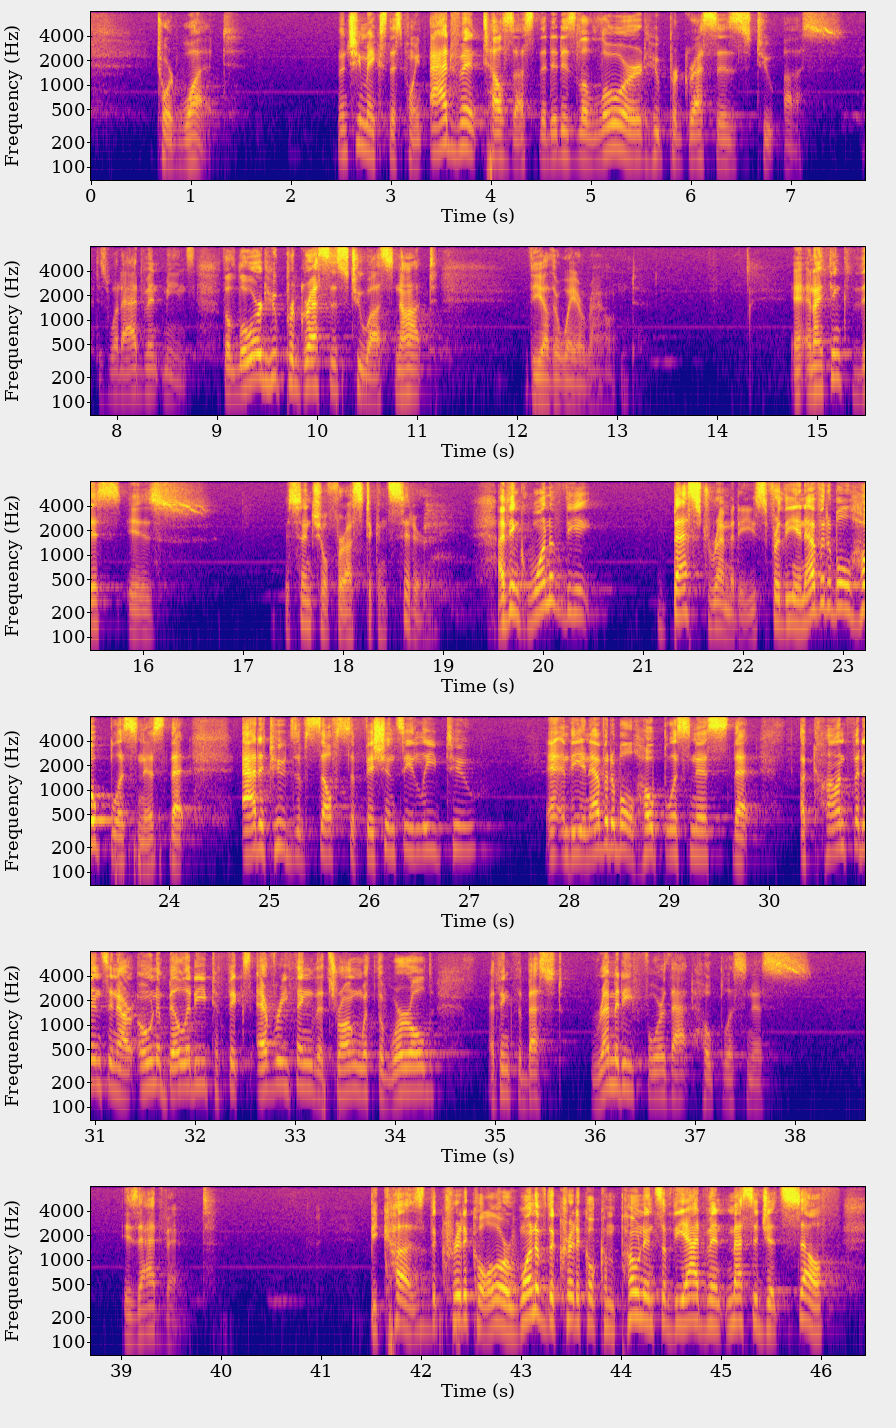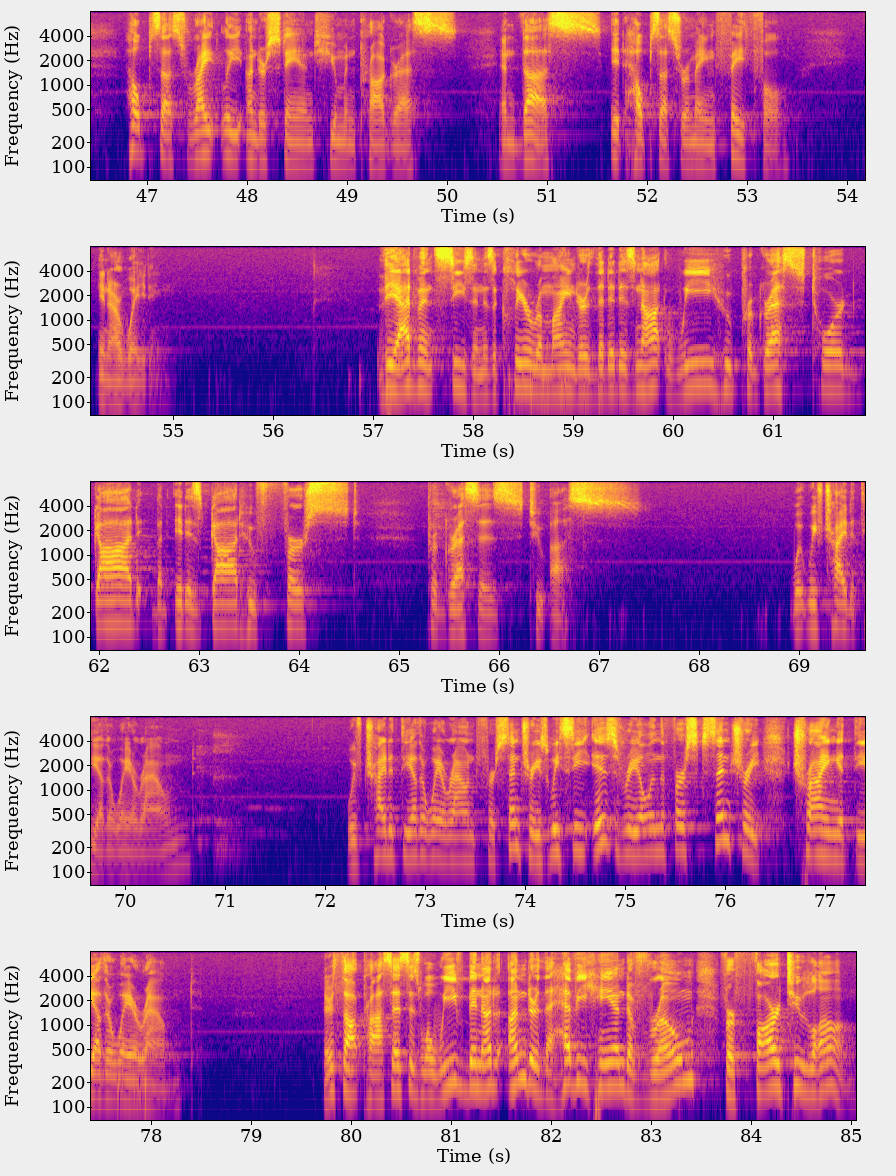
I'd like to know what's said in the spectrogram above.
toward what? Then she makes this point Advent tells us that it is the Lord who progresses to us. That is what Advent means. The Lord who progresses to us, not the other way around. And I think this is essential for us to consider. I think one of the best remedies for the inevitable hopelessness that attitudes of self sufficiency lead to, and the inevitable hopelessness that a confidence in our own ability to fix everything that's wrong with the world, I think the best remedy for that hopelessness is Advent. Because the critical, or one of the critical components of the Advent message itself, helps us rightly understand human progress, and thus it helps us remain faithful in our waiting. The Advent season is a clear reminder that it is not we who progress toward God, but it is God who first progresses to us. We've tried it the other way around. We've tried it the other way around for centuries. We see Israel in the first century trying it the other way around. Their thought process is well, we've been under the heavy hand of Rome for far too long.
